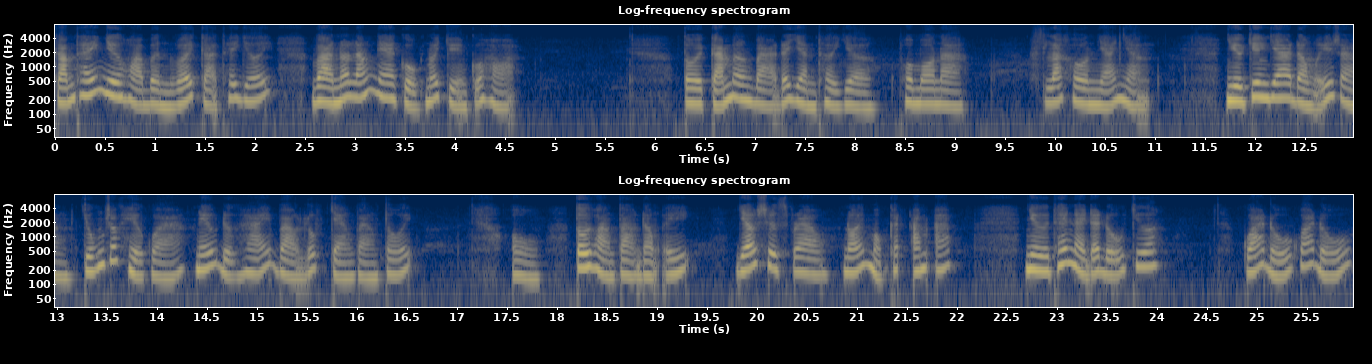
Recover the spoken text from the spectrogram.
cảm thấy như hòa bình với cả thế giới, và nó lắng nghe cuộc nói chuyện của họ. Tôi cảm ơn bà đã dành thời giờ, pomona s nhã nhặn. Nhiều chuyên gia đồng ý rằng chúng rất hiệu quả nếu được hái vào lúc chạng vạng tối. Ồ tôi hoàn toàn đồng ý. Giáo sư sprout nói một cách ấm áp. Như thế này đã đủ chưa? Quá đủ quá đủ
